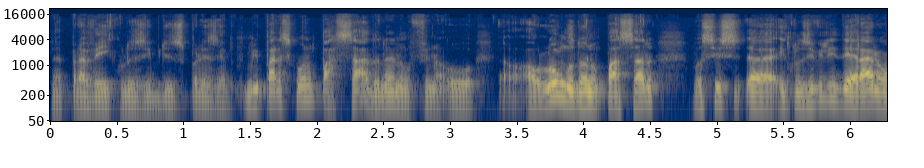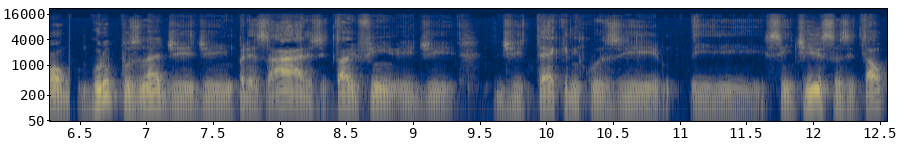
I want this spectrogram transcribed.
né, para veículos híbridos, por exemplo. Me parece que o ano passado, né, no final, ao longo do ano passado, vocês, uh, inclusive, lideraram grupos né, de, de empresários e tal, enfim, e de, de técnicos e, e cientistas e tal,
